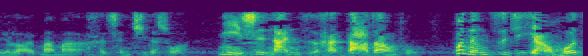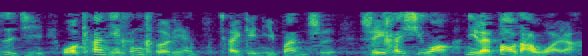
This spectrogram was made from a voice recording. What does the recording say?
这个老妈妈很生气的说：“你是男子汉大丈夫，不能自己养活自己，我看你很可怜，才给你饭吃，谁还希望你来报答我呀？”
